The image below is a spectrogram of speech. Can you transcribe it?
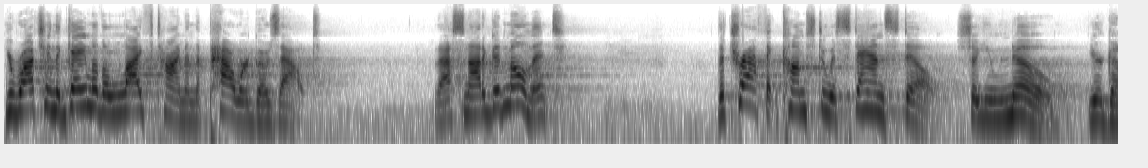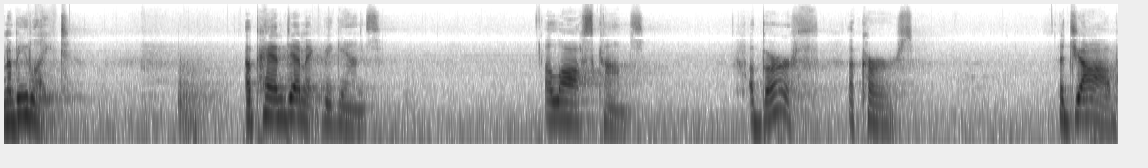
You're watching the game of a lifetime and the power goes out. That's not a good moment. The traffic comes to a standstill, so you know you're going to be late. A pandemic begins. A loss comes. A birth occurs. A job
